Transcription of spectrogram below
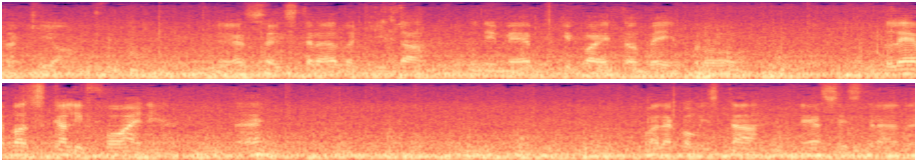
Tá aqui, ó. Essa estrada aqui da Unimap que vai também pro Lebas, Califórnia, né? Olha como está essa estrada.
